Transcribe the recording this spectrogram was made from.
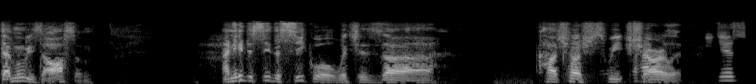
That movie's awesome. I need to see the sequel, which is uh, Hush Hush Sweet Charlotte. Just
